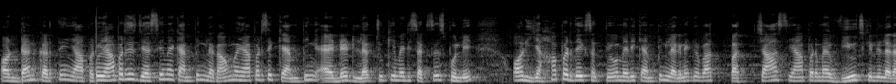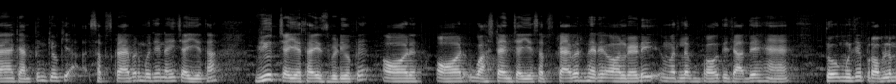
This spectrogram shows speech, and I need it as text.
और डन करते हैं यहाँ पर। तो यहाँ पर से जैसे मैं कैंपिंग लगाऊँगा, यहाँ पर से कैंपिंग एडेड लग चुकी है मेरी सक्सेसफुली और यहाँ पर देख सकते हो मेरी कैंपिंग लगने के बाद 50 यहाँ पर मैं व्यूज़ के लिए लगाया कैंपिंग क्योंकि सब्सक्राइबर मुझे नहीं चाहिए था। व्यूज़ चाहिए था इस वीडियो पर और और वास्ट टाइम चाहिए। सब्सक्राइबर मेरे ऑलरेडी मतलब बहुत ही ज़्यादा हैं तो मुझे प्रॉब्लम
